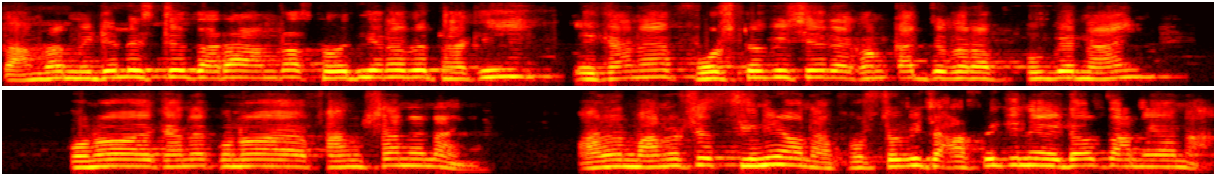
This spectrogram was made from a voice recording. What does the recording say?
তা আমরা মিডল ইস্টে যারা, আমরা সৌদি আরবে থাকি, এখানে পোস্ট অফিসের এখন কার্যকলাপ খুবই নাই। কোনো এখানে কোনো ফাংশনে নাই। মানে মানুষের চিনেও না পোস্ট অফিস আছে কিনা এটাও জানেও না।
